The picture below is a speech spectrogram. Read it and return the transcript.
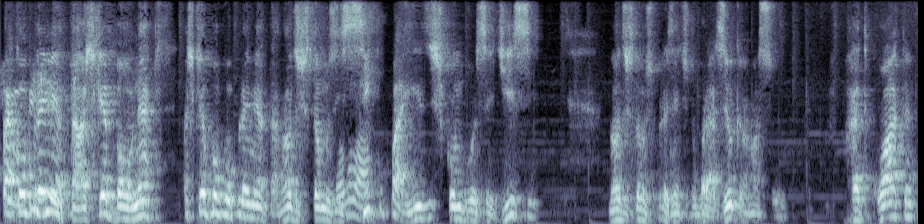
Para complementar, acho que é bom, né? Acho que é bom complementar. Nós estamos Vamos em lá. cinco países, como você disse. Nós estamos presentes no Brasil, que é o nosso headquarter.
